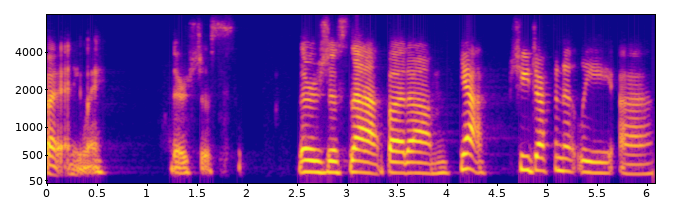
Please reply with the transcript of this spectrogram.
but anyway, there's just there's just that. But um, yeah, she definitely uh,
